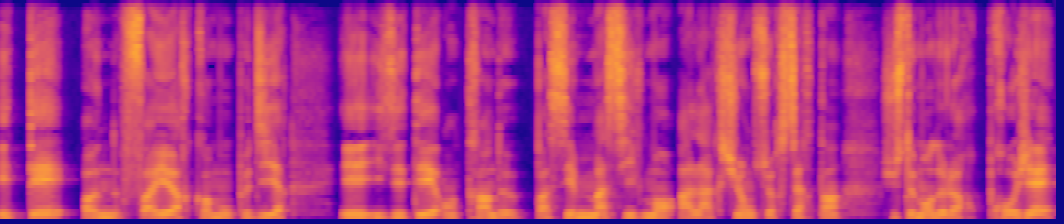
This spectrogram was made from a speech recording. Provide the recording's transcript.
étaient on fire, comme on peut dire, et ils étaient en train de passer massivement à l'action sur certains, justement, de leurs projets,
